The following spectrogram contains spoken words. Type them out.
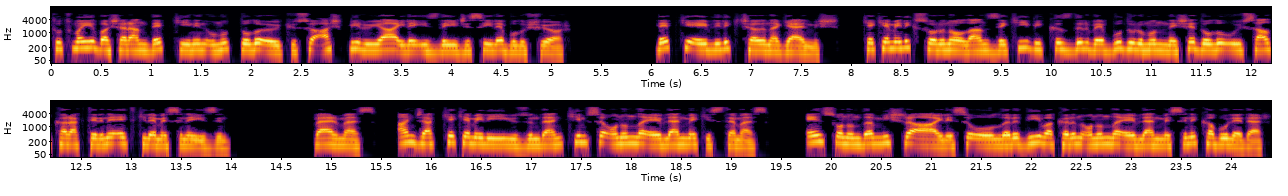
Tutmayı başaran Depki'nin umut dolu öyküsü Aşk Bir Rüya ile izleyicisiyle buluşuyor. Depki evlilik çağına gelmiş. Kekemelik sorunu olan zeki bir kızdır ve bu durumun neşe dolu uysal karakterini etkilemesine izin vermez. Ancak kekemeliği yüzünden kimse onunla evlenmek istemez. En sonunda Mişra ailesi oğulları Divakar'ın onunla evlenmesini kabul eder.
